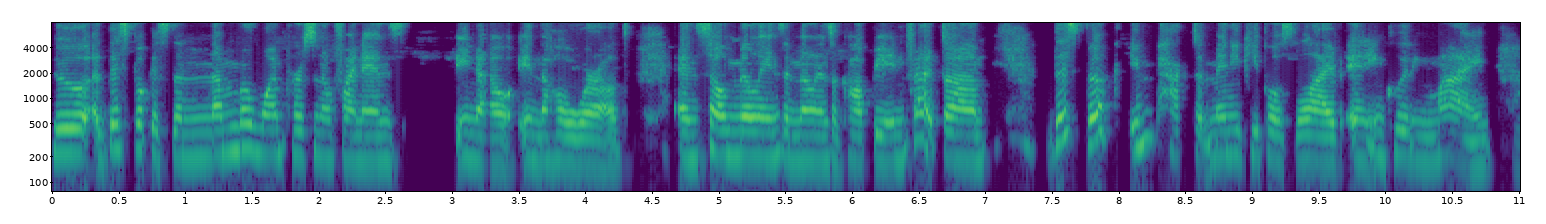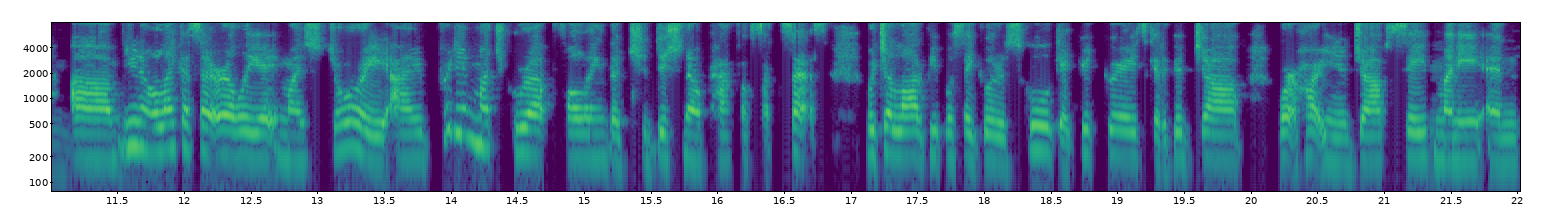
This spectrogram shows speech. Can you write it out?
who this book is the number one personal finance you know in the whole world and sold millions and millions of copies in fact um, this book impacted many people's life and including mine mm. um, you know like i said earlier in my story i pretty much grew up following the traditional path of success which a lot of people say go to school get good grades get a good job work hard in your job save mm. money and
